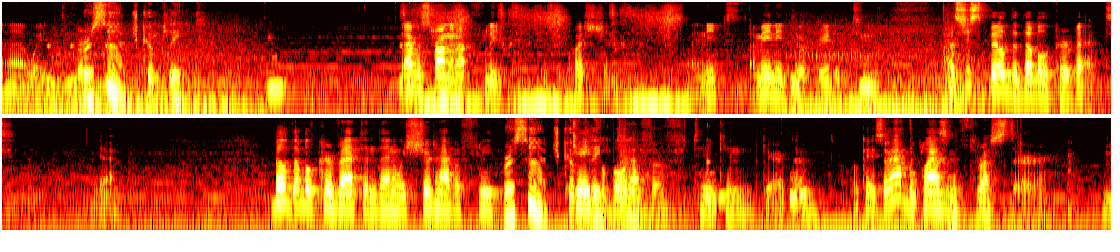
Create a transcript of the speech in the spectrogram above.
Uh, wait. First. Research complete. Do I have a strong enough fleet? Is the question. I need. I may need to upgrade it too. Let's just build the double corvette. Yeah. Build double corvette, and then we should have a fleet Research complete. capable enough of taking care of them. Okay, so we have the plasma thruster. Hmm.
